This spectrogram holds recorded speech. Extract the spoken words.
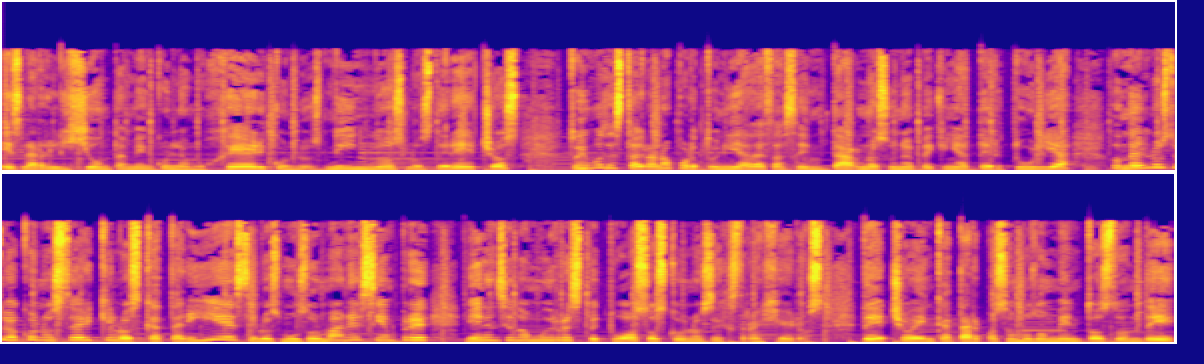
es la religión también con la mujer, con los niños, los derechos. Tuvimos esta gran oportunidad de sentarnos una pequeña tertulia donde él nos dio a conocer que los cataríes y los musulmanes siempre vienen siendo muy respetuosos con los extranjeros. De hecho, en Qatar pasamos momentos donde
